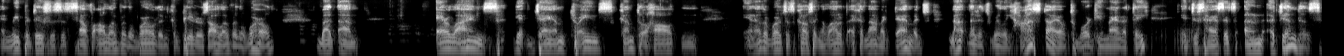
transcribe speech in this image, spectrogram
and reproduces itself all over the world in computers all over the world. But um, airlines get jammed, trains come to a halt, and in other words, it's causing a lot of economic damage. Not that it's really hostile toward humanity, it just has its own agendas.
